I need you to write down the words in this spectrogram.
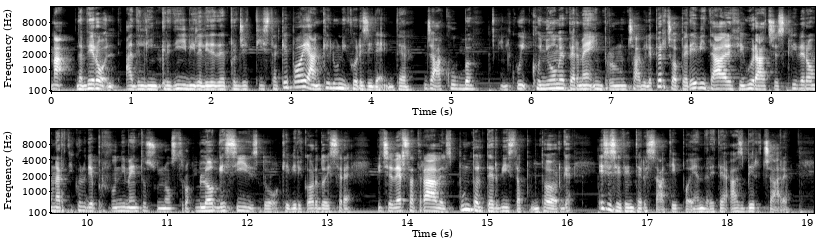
ma davvero ha dell'incredibile l'idea del progettista che poi è anche l'unico residente, Jakub, il cui cognome per me è impronunciabile, perciò per evitare figuracce scriverò un articolo di approfondimento sul nostro blog esisto, che vi ricordo essere viceversatravels.altervista.org e se siete interessati poi andrete a sbirciare.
